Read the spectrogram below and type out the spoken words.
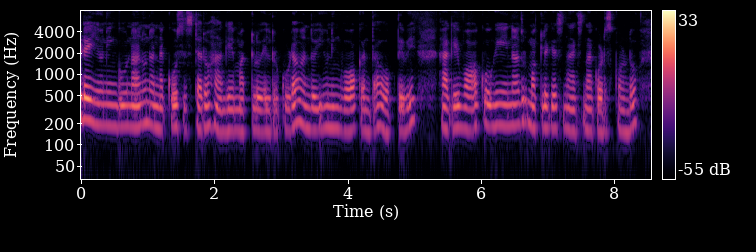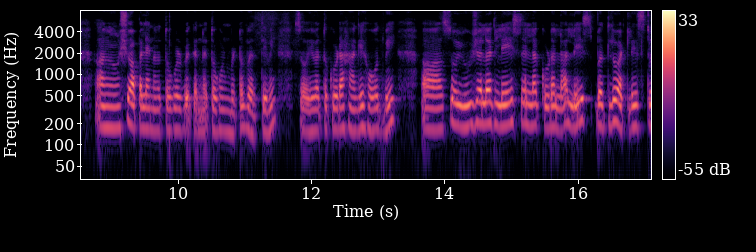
ಎವ್ರಿ ಡೇ ಈವ್ನಿಂಗು ನಾನು ನನ್ನ ಕೋ ಸಿಸ್ಟರು ಹಾಗೆ ಮಕ್ಕಳು ಎಲ್ಲರೂ ಕೂಡ ಒಂದು ಈವ್ನಿಂಗ್ ವಾಕ್ ಅಂತ ಹೋಗ್ತೀವಿ. ಹಾಗೆ ವಾಕ್ ಹೋಗಿ ಏನಾದರೂ ಮಕ್ಕಳಿಗೆ ಸ್ನ್ಯಾಕ್ಸ್ನ ಕೊಡಿಸ್ಕೊಂಡು ಶಾಪಲ್ಲಿ ಏನಾದರೂ ತೊಗೊಳ್ಬೇಕಂದ್ರೆ ತೊಗೊಂಡ್ಬಿಟ್ಟು ಬರ್ತೀವಿ. ಸೊ, ಇವತ್ತು ಕೂಡ ಹಾಗೆ ಹೋದ್ವಿ. ಸೊ ಯೂಶ್ವಲಾಗಿ ಲೇಸ್ ಎಲ್ಲ ಕೊಡಲ್ಲ. ಲೇಸ್ ಬದಲು ಅಟ್ಲೀಸ್ಟ್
